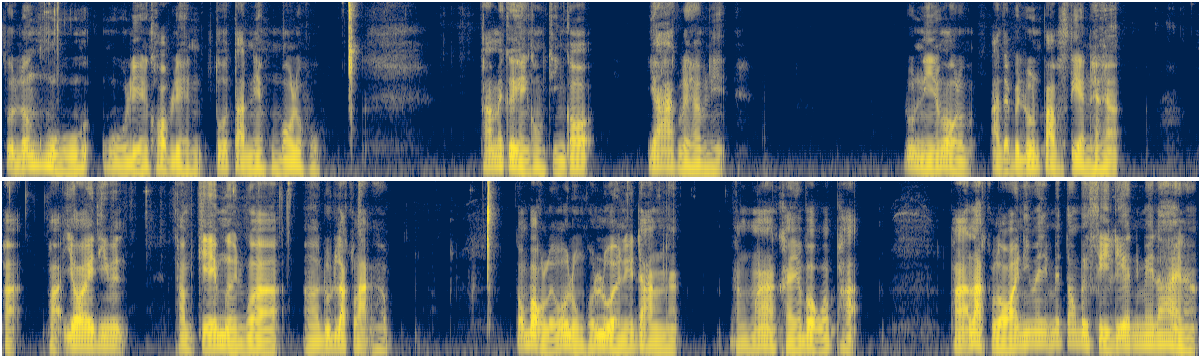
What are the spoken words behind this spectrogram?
ส่วนเรื่องหูหูเหรียญขอบเหรียญตัวตัดเนี่ยผมบอกเลยโหถ้าไม่เคยเห็นของจริงก็ยากเลยครับอันนี้ รุ่นนี้บอกเลยอาจจะเป็นรุ่นปรับเสียนนะฮะพระพระย่อยที่ทำเก๊เหมือนว่าอ่ารุ่นหลักๆครับ ต้องบอกเลยว่าหลวงพ่อรวยนี่ดังฮะ ดังมากใครจะบอกว่าพระพระหลักร้อยนี่ไม่ไม่ต้องไปซีเรียสนี่ไม่ได้นะ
